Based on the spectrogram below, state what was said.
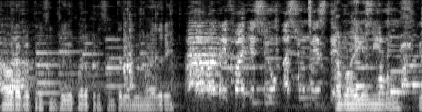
Ahora me presento yo para presentar a mi madre, a Marianinos, que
